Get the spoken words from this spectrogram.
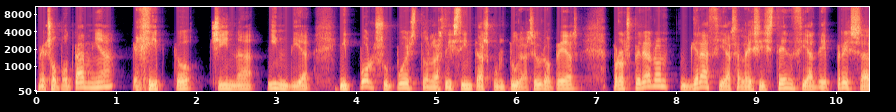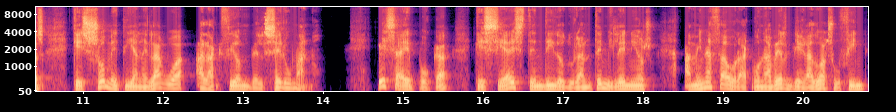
Mesopotamia, Egipto, China, India y por supuesto las distintas culturas europeas prosperaron gracias a la existencia de presas que sometían el agua a la acción del ser humano. Esa época, que se ha extendido durante milenios, amenaza ahora con haber llegado a su fin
